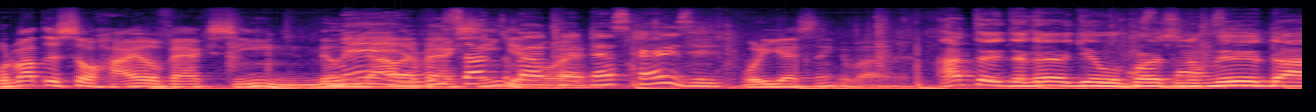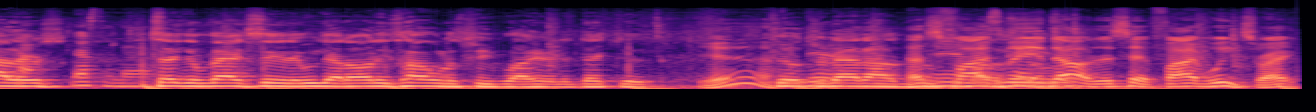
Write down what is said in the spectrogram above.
what about this Ohio vaccine? Million dollar Man, we vaccine talked about giveaway. that. That's crazy. What do you guys think about it? I think that they'll give a person a million dollars That's to take a vaccine, and we got all these homeless people out here that they could Yeah. filter that out. That's Do five something. million dollars. They said five weeks, right?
